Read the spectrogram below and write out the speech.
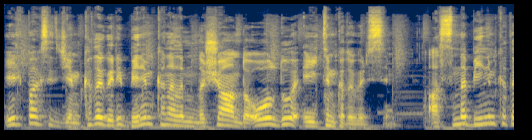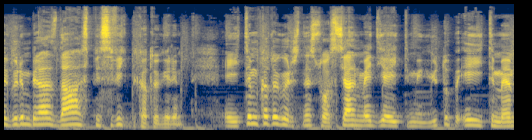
İlk bahsedeceğim kategori benim kanalımda şu anda olduğu eğitim kategorisi. Aslında benim kategorim biraz daha spesifik bir kategori. Eğitim kategorisinde sosyal medya eğitimi, YouTube eğitimi,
